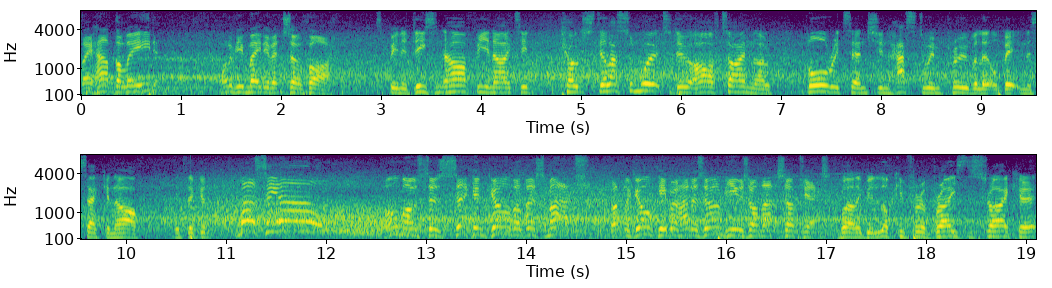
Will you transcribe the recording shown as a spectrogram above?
They have the lead. What have you made of it so far? It's been a decent half for United. Coach still has some work to do at half-time, though. ball retention has to improve a little bit in the second half if they can... Martial! Almost his second goal of this match, but the goalkeeper had his own views on that subject. Well, he'd be looking for a brace, the striker,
